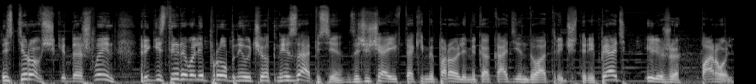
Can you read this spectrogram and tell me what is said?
Тестировщики Dashlane регистрировали пробные учетные записи, защищая их такими паролями, как 1, 2, 3, 4, 5 или же пароль.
